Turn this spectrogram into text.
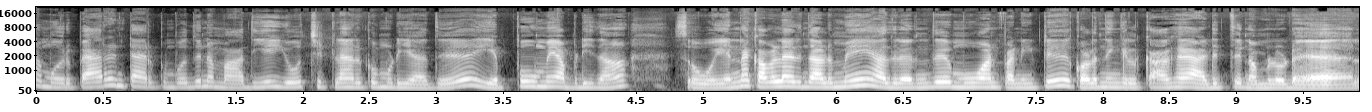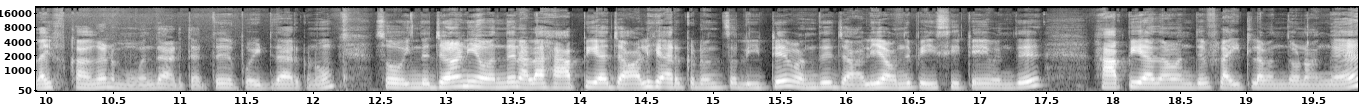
நம்ம ஒரு பேரண்ட்டாக இருக்கும்போது நம்ம அதையே யோசிச்சுட்டுலாம் இருக்க முடியாது. எப்போவுமே அப்படி தான் ஸோ என்ன கவலை இருந்தாலுமே அதுலேருந்து மூவ் ஆன் பண்ணிவிட்டு குழந்தைங்களுக்காக அடுத்து நம்மளோட லைஃப்க்காக நம்ம வந்து அடுத்தடுத்து போயிட்டு தான் இருக்கணும். ஸோ இந்த ஜேர்னியை வந்து நல்லா ஹாப்பியாக ஜாலியாக இருக்கணும்னு சொல்லிட்டு வந்து ஜாலியாக வந்து பேசிகிட்டே வந்து ஹாப்பியாக தான் வந்து ஃப்ளைட்டில் வந்தோம் நாங்கள்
